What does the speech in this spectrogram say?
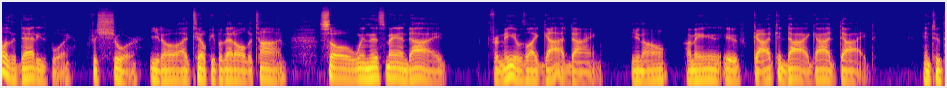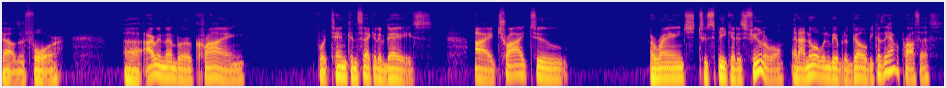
was a daddy's boy for sure. You know, I tell people that all the time. So when this man died, for me, it was like God dying, you know? I mean, if God could die, God died in 2004. Uh, I remember crying for 10 consecutive days. I tried to arrange to speak at his funeral, and I knew I wouldn't be able to go because they have a process.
